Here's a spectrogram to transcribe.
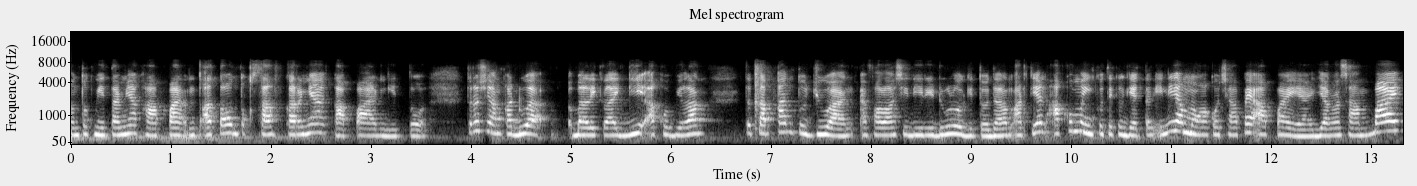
untuk me time-nya kapan atau untuk self care-nya kapan gitu. Terus yang kedua, balik lagi aku bilang tetapkan tujuan, evaluasi diri dulu gitu. Dalam artian aku mengikuti kegiatan ini yang mau aku capai apa ya. Jangan sampai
